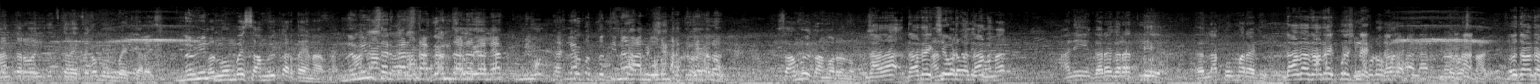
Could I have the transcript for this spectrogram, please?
आंतरवालीतच करायचं का मुंबईत करायचं? नवीन- पण मुंबईत सामूहिक करता येणार नाही. नवीन सरकार स्थापन झालं झाल्या तुम्ही कुठल्या पद्धतीनं आंदोलन सामूहिक आमरण उपोषण. दादा दादा एक शेवट आंतरवालीत दादा होणार आणि घराघरातले लाखो मराठी. दादा दादा एक प्रश्न आहे. दादा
